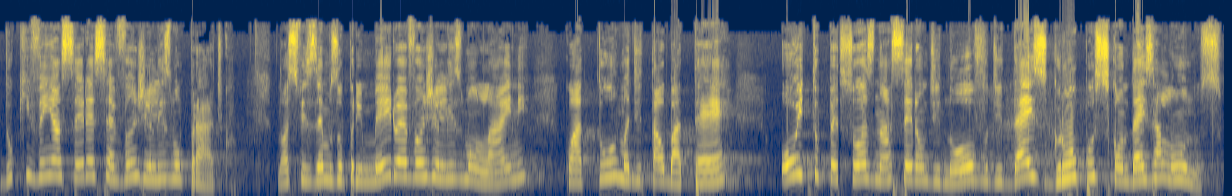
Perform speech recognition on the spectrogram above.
do que vem a ser esse evangelismo prático. Nós fizemos o primeiro evangelismo online com a turma de Taubaté. Oito pessoas nasceram de novo, de dez grupos com dez alunos.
